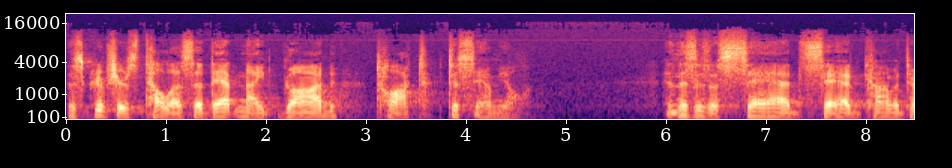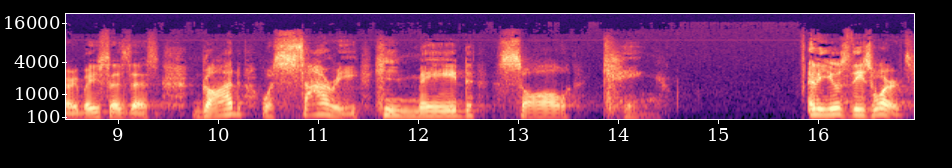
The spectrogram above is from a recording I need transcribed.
The scriptures tell us that that night God talked to Samuel. And this is a sad, sad commentary, but he says this God was sorry he made Saul king. And he used these words.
